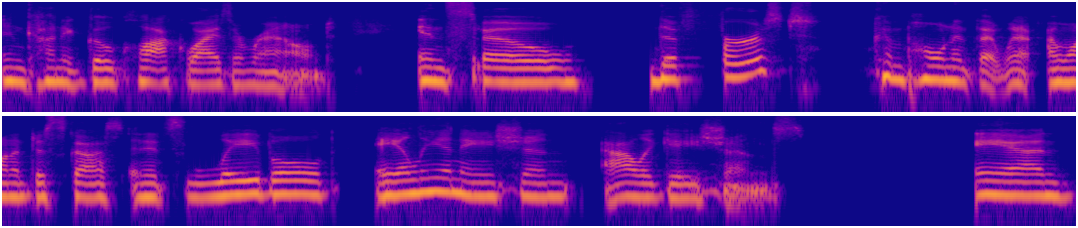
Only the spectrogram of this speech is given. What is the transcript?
and kind of go clockwise around. And so, the first component that I want to discuss, and it's labeled alienation allegations. And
